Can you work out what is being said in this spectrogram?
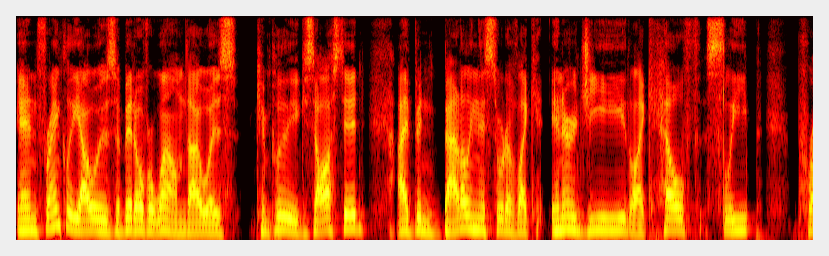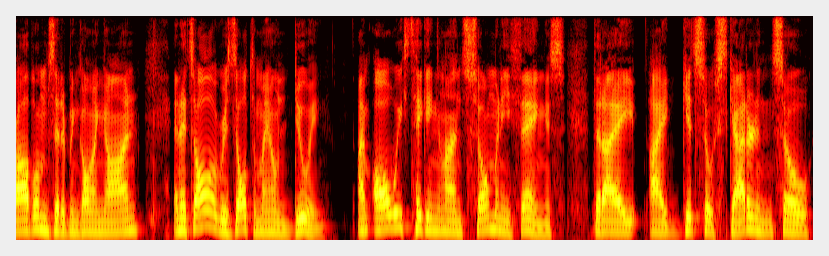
And frankly, I was a bit overwhelmed. I was completely exhausted. I've been battling this sort of like energy, like health, sleep problems that have been going on. And it's all a result of my own doing. I'm always taking on so many things that I, I get so scattered and so,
